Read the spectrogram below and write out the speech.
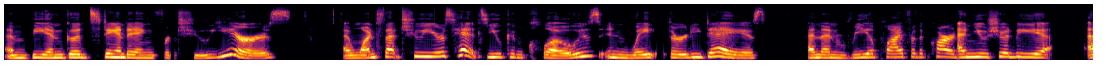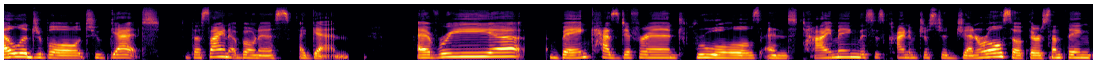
and be in good standing for two years. And once that two years hits, you can close and wait 30 days and then reapply for the card. And you should be eligible to get the sign up bonus again. Every bank has different rules and timing. This is kind of just a general. So if there's something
